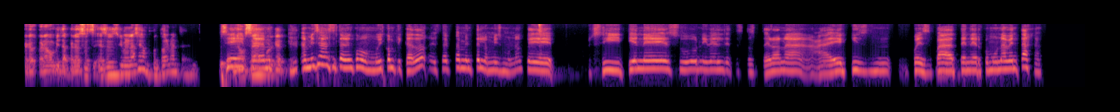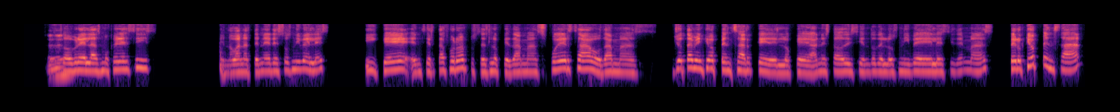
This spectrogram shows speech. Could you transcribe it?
pero que no compita, pero eso es, eso es discriminación, puntualmente. Sí, no sé, porque... a mí se me hace también como muy complicado, exactamente lo mismo, ¿no? Que si tiene su nivel de testosterona a X, pues va a tener como una ventaja sobre las mujeres cis, que no van a tener esos niveles y que en cierta forma pues es lo que da más fuerza o da más... Yo también quiero pensar que lo que han estado diciendo de los niveles y demás, pero quiero pensar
